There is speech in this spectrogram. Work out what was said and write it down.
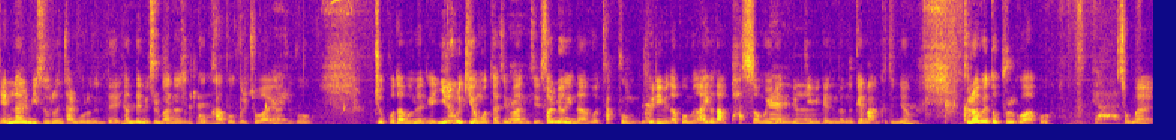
옛날 미술은 잘 모르는데 현대 음, 미술관은 현대 미술은. 꼭 가고 그걸 좋아해가지고 쭉 보다 보면 이름을 기억 못하지만 네. 이제 설명이나 뭐 작품 네. 그림이나 보면 아 이거 나 봤어 뭐 이런 네. 느낌이 음. 되는 거는 꽤 많거든요. 음, 그럼에도 불구하고 야 정말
